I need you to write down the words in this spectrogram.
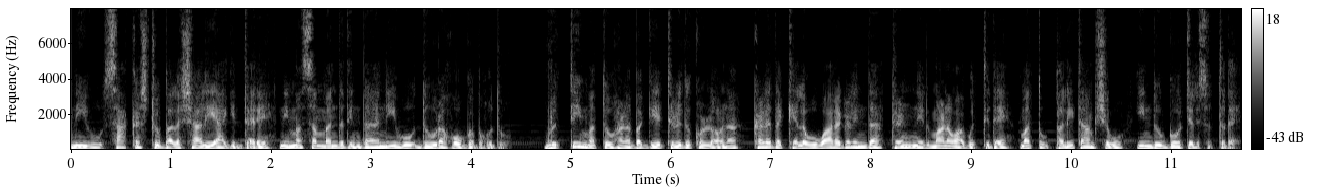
ನೀವು ಸಾಕಷ್ಟು ಬಲಶಾಲಿಯಾಗಿದ್ದರೆ ನಿಮ್ಮ ಸಂಬಂಧದಿಂದ ನೀವು ದೂರ ಹೋಗಬಹುದು. ವೃತ್ತಿ ಮತ್ತು ಹಣ ಬಗ್ಗೆ ತಿಳಿದುಕೊಳ್ಳೋಣ. ಕಳೆದ ಕೆಲವು ವಾರಗಳಿಂದ ಟ್ರೆಂಡ್ ನಿರ್ಮಾಣವಾಗುತ್ತಿದೆ ಮತ್ತು ಫಲಿತಾಂಶವು ಇಂದು ಗೋಚರಿಸುತ್ತದೆ.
